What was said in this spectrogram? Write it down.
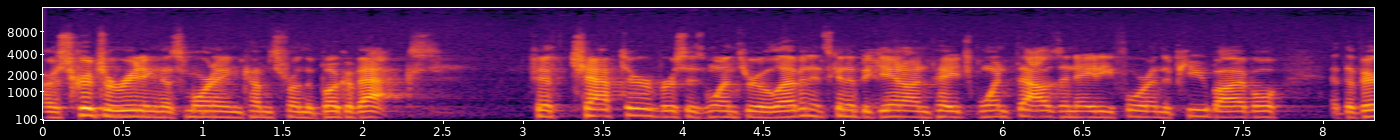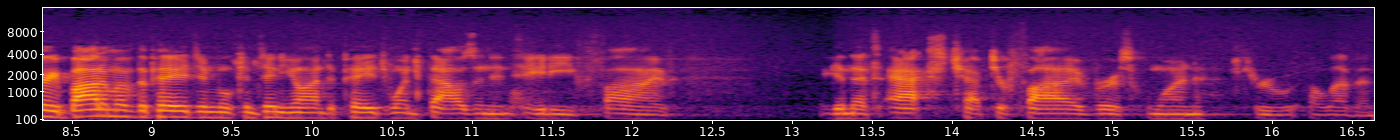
Our scripture reading this morning comes from the book of Acts, fifth chapter, verses 1 through 11. It's going to begin on page 1084 in the Pew Bible at the very bottom of the page, and we'll continue on to page 1085. Again, that's Acts chapter 5, verse 1 through 11.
